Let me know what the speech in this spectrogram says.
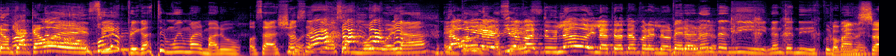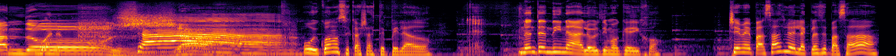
lo que acabo de Vos lo decir? explicaste muy mal, Maru. O sea, yo sé que vos sos muy buena. en La única que tira para tu lado y la trata para el otro. Pero no entendí, no entendí, disculpame. Comenzando ya. Ya. Uy, ¿cuándo se calla este pelado? No entendí nada lo último que dijo. Che, ¿me pasás lo de la clase pasada?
